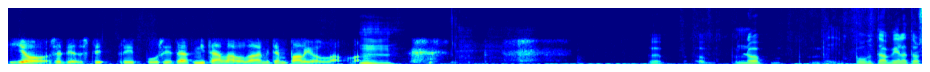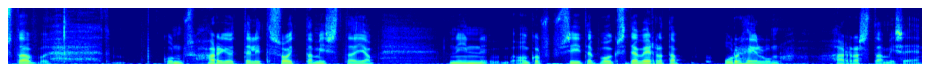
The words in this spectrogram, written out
Joo, se tietysti riippuu siitä, että mitä laulaa ja miten paljon laulaa. Mm. No, puhutaan vielä tuosta, kun harjoittelit soittamista, ja, niin onko siitä, voiko sitä verrata urheilun harrastamiseen?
